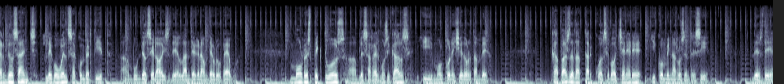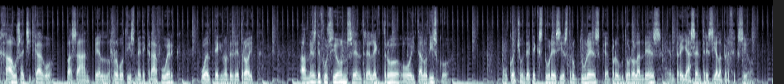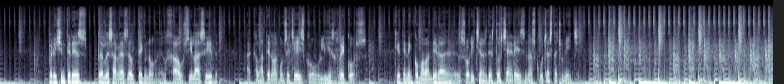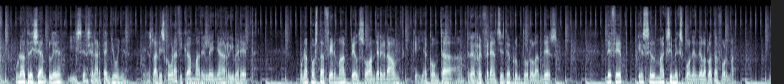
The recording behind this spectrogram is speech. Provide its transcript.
Llarg dels anys, Lego s'ha convertit en un dels herois de l'underground europeu. Molt respectuós amb les arrels musicals i molt coneixedor també. Capaç d'adaptar qualsevol gènere i combinar-los entre si. Des de House a Chicago, passant pel robotisme de Kraftwerk o el techno de Detroit, a més de fusions entre electro o italo disco, conjunt de textures i estructures que el productor holandès entrellaça entre si a la perfecció. Però aquest interès per les arrels del techno, el house i l'àcid ha calat en alguns setxells com l'IS Records, que tenen com a bandera els orígens d'estos gèneres nascuts als Estats Units. Un altre exemple, i sense anar tan lluny, és la discogràfica madrilenya Riveret, una aposta ferma pel so underground que ja compta amb tres referències del productor holandès. De fet, és el màxim exponent de la plataforma.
